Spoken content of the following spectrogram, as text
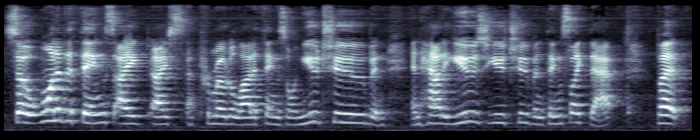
So one of the things I, I promote a lot of things on YouTube and, and how to use YouTube and things like that. But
